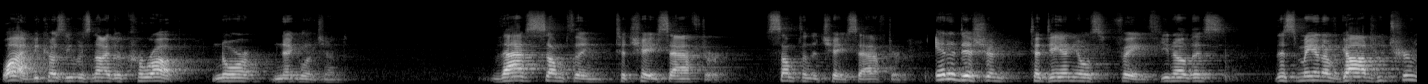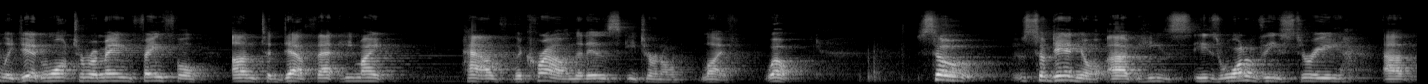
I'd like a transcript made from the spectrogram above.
Why? Because he was neither corrupt nor negligent. That's something to chase after something to chase after. In addition to Daniel's faith, you know, this, this man of God who truly did want to remain faithful unto death, that he might have the crown that is eternal life. Well, so so Daniel, uh, he's he's one of these three uh,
